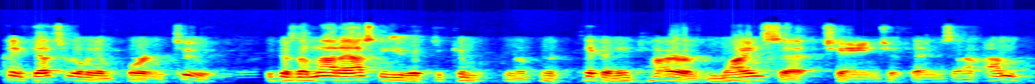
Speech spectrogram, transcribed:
I think that's really important too, because I'm not asking you to, to you know, to take an entire mindset change of things. I, I'm,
